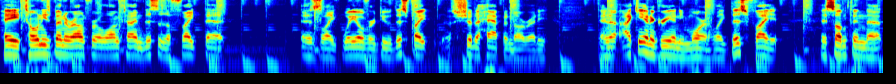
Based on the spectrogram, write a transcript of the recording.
"Hey, Tony's been around for a long time. This is a fight that is like way overdue. This fight should have happened already." And I can't agree anymore. Like this fight is something that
